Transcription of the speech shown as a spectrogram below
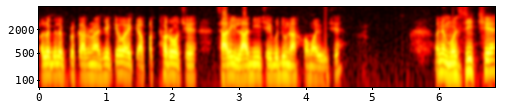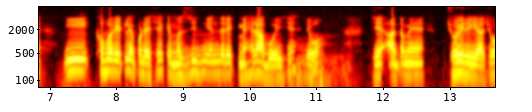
અલગ અલગ પ્રકારના જે કહેવાય કે આ પથ્થરો છે, સારી લાદી છે, એ બધું નાખવામાં આવ્યું છે. અને મસ્જિદ છે એ ખબર એટલે પડે છે કે મસ્જિદની અંદર એક મહેરાબ હોય છે, જુઓ. જે આ તમે જોઈ રહ્યા છો,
